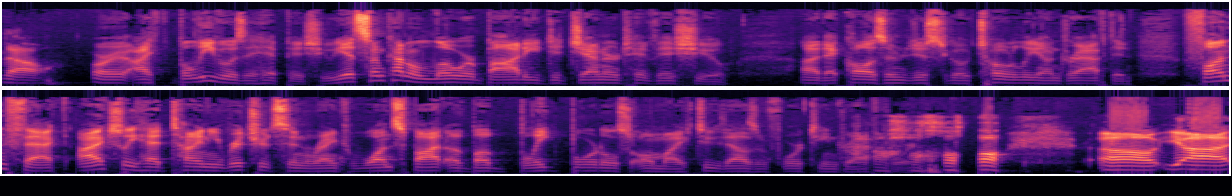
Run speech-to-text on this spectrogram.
no, or I believe it was a hip issue. He had some kind of lower body degenerative issue uh, that caused him just to go totally undrafted. Fun fact: I actually had Tiny Richardson ranked one spot above Blake Bortles on my 2014 draft list. oh, oh yeah,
